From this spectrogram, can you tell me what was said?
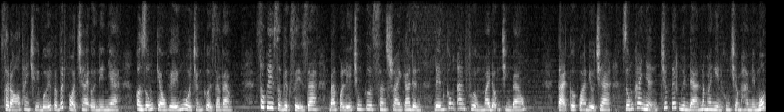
Sau đó Thành chửi bới và vứt vỏ chai ở nền nhà, còn Dũng kéo ghế ngồi chắn cửa ra vào. Sau khi sự việc xảy ra, ban quản lý trung cư Sunshine Garden đến công an phường Mai Động trình báo. Tại cơ quan điều tra, Dũng khai nhận trước Tết Nguyên đán năm 2021,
